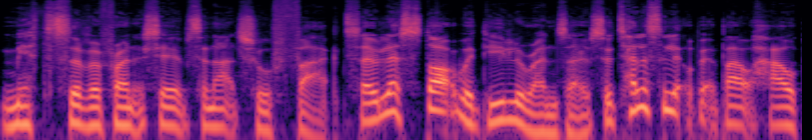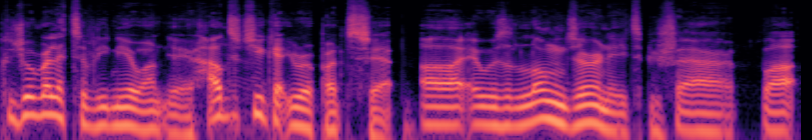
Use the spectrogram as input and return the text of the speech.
myths of apprenticeships and actual fact. So let's start with you, Lorenzo. So tell us a little bit about how, because you're relatively new, aren't you? How did you get your apprenticeship? Uh, it was a long journey, to be fair, but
